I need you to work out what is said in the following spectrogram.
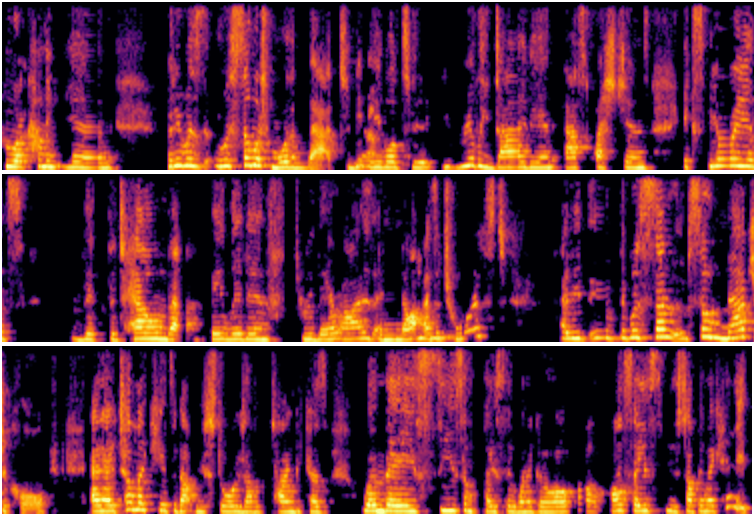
who are coming in. But it was it was so much more than that to be yeah. able to really dive in, ask questions, experience the, the town that they live in through their eyes and not mm-hmm. as a mm-hmm. tourist. I mean, it, it was so it was so magical. And I tell my kids about these stories all the time because when they see some place they want to go, I'll, I'll, I'll say you know, something like, "Hey,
